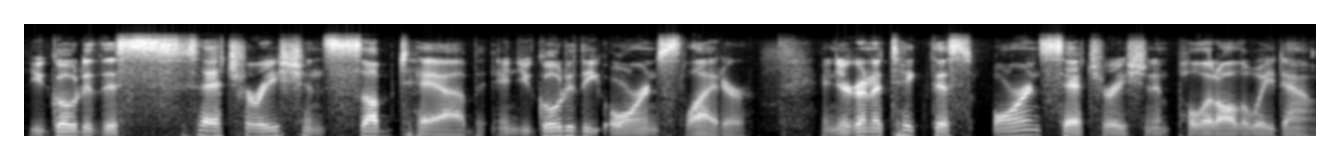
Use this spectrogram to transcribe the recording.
you go to this saturation sub tab and you go to the orange slider and you're going to take this orange saturation and pull it all the way down.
